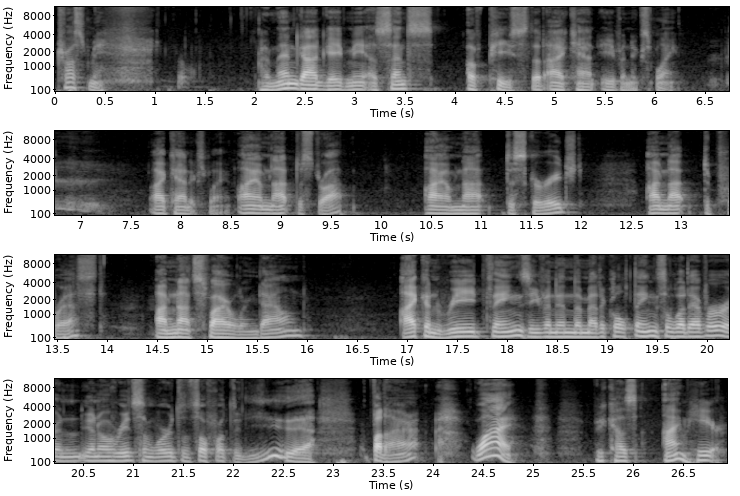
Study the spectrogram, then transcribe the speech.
Trust me. And then God gave me a sense of peace that I can't even explain. I can't explain. I am not distraught. I am not discouraged. I'm not depressed. I'm not spiraling down. I can read things, even in the medical things or whatever, and you know, read some words and so forth. Yeah, but I, why? Because I'm here.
